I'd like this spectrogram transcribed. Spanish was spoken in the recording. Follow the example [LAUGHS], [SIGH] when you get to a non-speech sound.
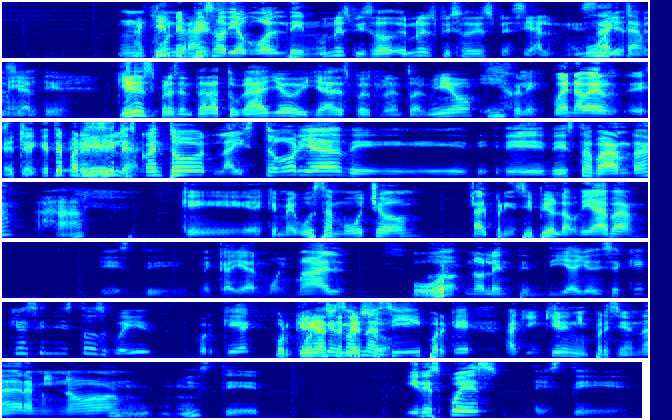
Un, ¿A quién un traes? episodio golden. Un episodio, un episodio especial. Muy especial. Exactamente. ¿Quieres presentar a tu gallo y ya después presento al mío? Híjole. Bueno, a ver, este, ¿qué te parece si les cuento la historia de, de, de- de esta banda Ajá. que, que me gusta mucho? Al principio la odiaba. Este, me caían muy mal. No, no la entendía. Yo decía, ¿qué, qué hacen estos güeyes? ¿Por qué, ¿Por qué por qué hacen son eso? así? ¿Por qué? ¿A quién quieren impresionar? A mí no. Este. Y después, este.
